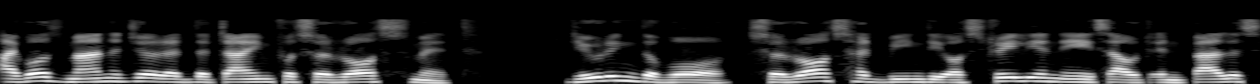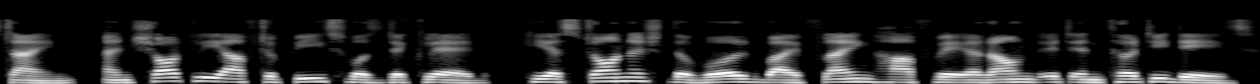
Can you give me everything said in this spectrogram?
I was manager at the time for Sir Ross Smith. During the war, Sir Ross had been the Australian ace out in Palestine, and shortly after peace was declared, he astonished the world by flying halfway around it in 30 days.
